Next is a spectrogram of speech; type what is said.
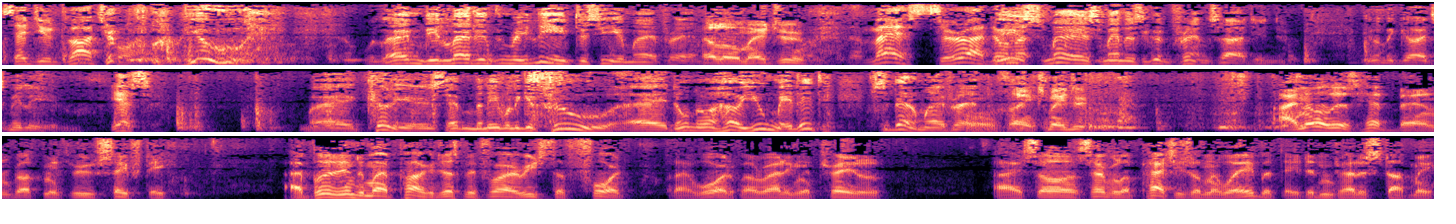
Said you'd vouch for him. You! Well, I'm delighted and relieved to see you, my friend. Hello, Major. The masked, sir, I don't This masked man is a good friend, Sergeant. You and the guards may leave. Yes, sir. My couriers haven't been able to get through. I don't know how you made it. Sit down, my friend. Oh, thanks, Major. I know this headband brought me through safety. I put it into my pocket just before I reached the fort, but I wore it while riding the trail. I saw several Apaches on the way, but they didn't try to stop me.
